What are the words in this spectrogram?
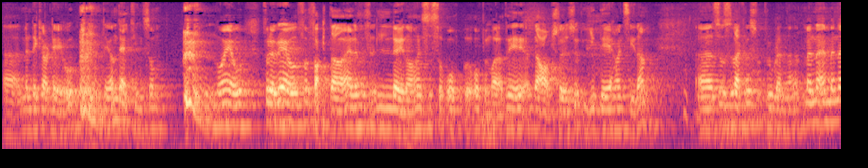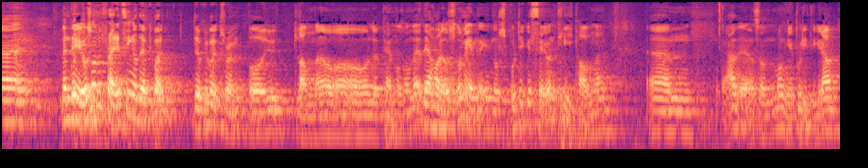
Uh, men det er klart, det er jo, det er jo en del ting som nå er jo, For øvrig er jo for fakta, eller løgna hans så åpenbar at det, det, avsløres jo i det han sier dem. Uh, så, så, det er ikke noe problem. Men, eh, men, men, det er jo sånne flere ting. og det er jo ikke bare, er ikke bare Trump og utlandet og, og Le Pen og sånn. Det, det, har jo også noe med i norsk politikk. Vi ser jo en tiltalende Um, ja, altså, mange politikere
